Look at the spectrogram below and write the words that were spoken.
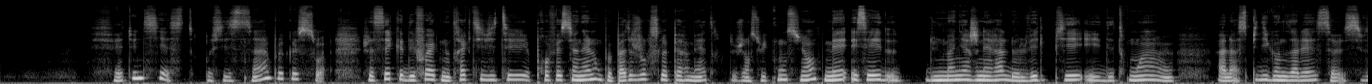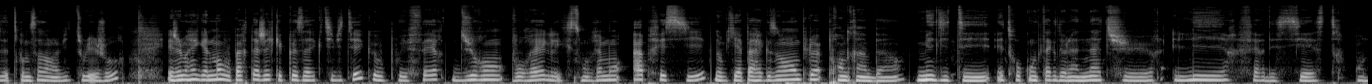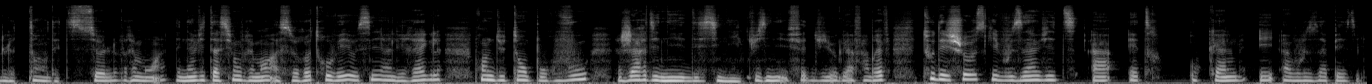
faites une sieste, aussi simple que ce soit. Je sais que des fois avec notre activité professionnelle, on ne peut pas toujours se le permettre, j'en suis consciente, mais essayez d'une manière générale de lever le pied et d'être moins... Euh, à la Speedy Gonzalez euh, si vous êtes comme ça dans la vie de tous les jours. Et j'aimerais également vous partager quelques activités que vous pouvez faire durant vos règles et qui sont vraiment appréciées. Donc il y a par exemple prendre un bain, méditer, être au contact de la nature, lire, faire des siestes, prendre le temps d'être seul, vraiment. Hein. Une invitation vraiment à se retrouver aussi, hein, les règles, prendre du temps pour vous, jardiner, dessiner, cuisiner, faites du yoga, enfin bref, toutes des choses qui vous invitent à être au calme et à vous apaiser.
